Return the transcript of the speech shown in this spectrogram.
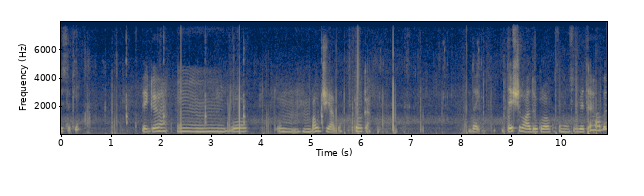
isso aqui. Pegar um bloco. Um, um balde de água. Colocar. daí. Deste lado eu coloco semente de beterraba.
